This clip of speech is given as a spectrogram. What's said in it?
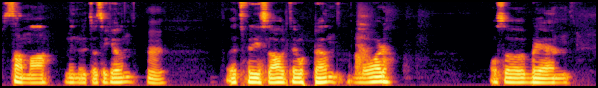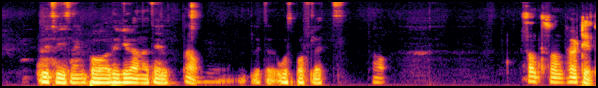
samma minut och sekund. Mm. Ett frislag till orten, mål. Och så blev det en utvisning på det gröna till. Ja. Lite osportsligt. Sånt som hör till.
